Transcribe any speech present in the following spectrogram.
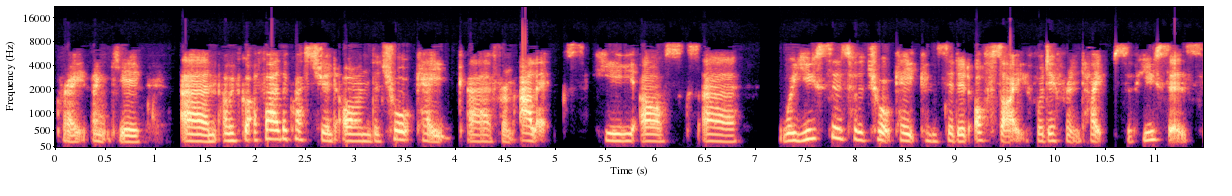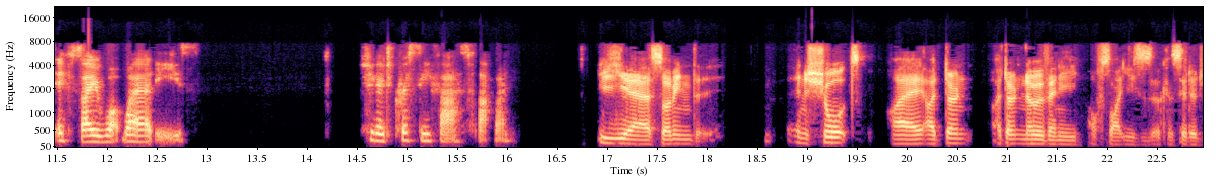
Great, thank you. Um, and we've got a further question on the chalk cake uh, from Alex. He asks, uh, were uses for the chalk cake considered offsite for different types of uses? If so, what were these? Should go to Chris C first for that one? Yeah, so I mean, in short, I, I don't I don't know of any offsite uses that are considered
